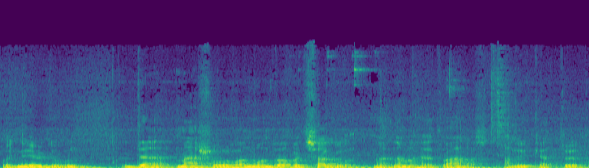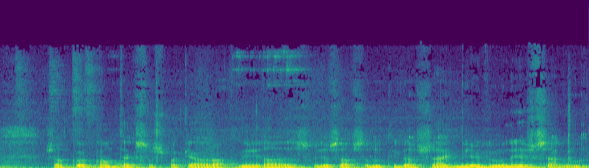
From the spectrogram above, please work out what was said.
hogy nirgun, de máshol van mondva, hogy szagun. Nem lehet választani kettőt, és akkor kontextusba kell rakni az, hogy az abszolút igazság nirgun és szagun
